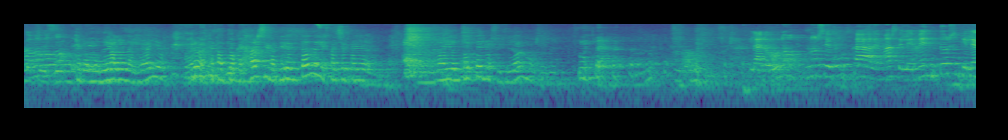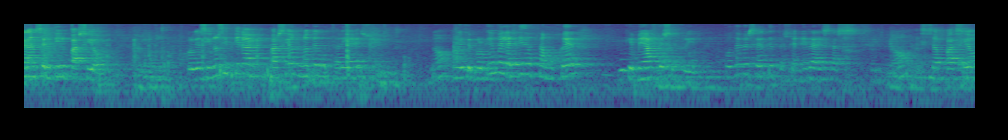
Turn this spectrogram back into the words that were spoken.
¿Cómo, cómo? Que nos lo digan los del rayo. Bueno, es que tanto quejarse, lo tienen todo y están siempre allá. En el rayo entonces nos suicidamos. Claro, uno, uno se busca además elementos que le hagan sentir pasión. Porque si no sintiera pasión, no te gustaría eso. ¿no? Uno dice, ¿por qué me he elegido esta mujer que me hace sufrir? Pues debe ser que te genera esas, ¿no? esa pasión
